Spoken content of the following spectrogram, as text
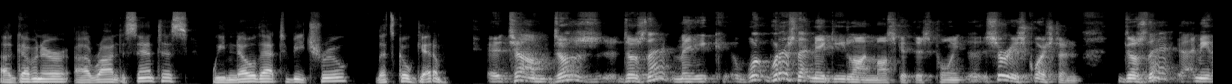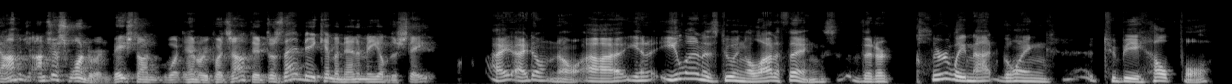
uh, governor uh, ron desantis. We know that to be true. Let's go get them uh, Tom, does does that make what what does that make Elon Musk at this point? Uh, serious question. Does that? I mean, I'm I'm just wondering, based on what Henry puts out there, does that make him an enemy of the state? I, I don't know. Uh, you know, Elon is doing a lot of things that are clearly not going to be helpful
